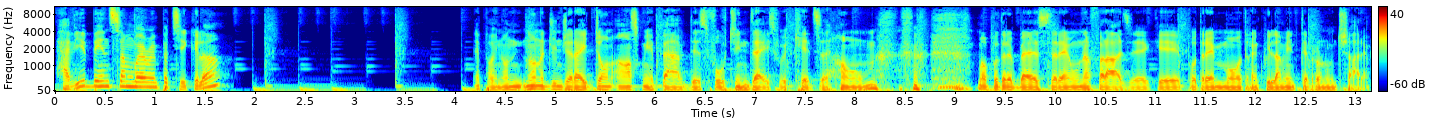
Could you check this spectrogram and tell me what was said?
Have you been somewhere in particular? E poi non, non, aggiungerei don't ask me about this 14 days with kids at home, ma potrebbe essere una frase che potremmo tranquillamente pronunciare.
